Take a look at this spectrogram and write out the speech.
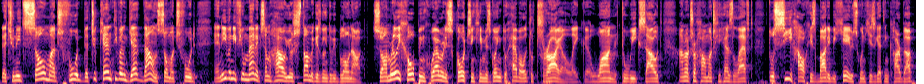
that you need so much food that you can't even get down so much food. And even if you manage somehow your stomach is going to be blown out so I'm really hoping whoever is coaching him is going to have a little trial, like uh, one or two weeks out. I'm not sure how much he has left to see how his body behaves when he's getting carb up,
